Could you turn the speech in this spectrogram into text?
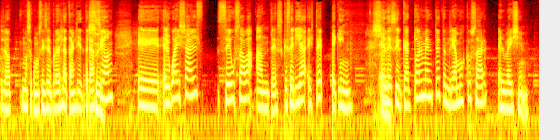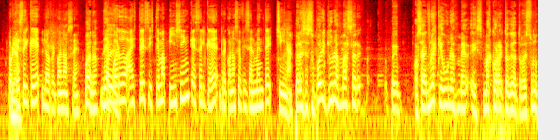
lo- no sé cómo se dice, pero es la transliteración, eh, el Wild Childs se usaba antes, que sería este Pekín. Sí. Es decir, que actualmente tendríamos que usar el Beijing, porque Bien. es el que lo reconoce. Bueno, De acuerdo a este sistema Pinyin, que es el que reconoce oficialmente China. Pero se supone que uno es más... O sea, no es que uno es, me- es más correcto que otro. Es un,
